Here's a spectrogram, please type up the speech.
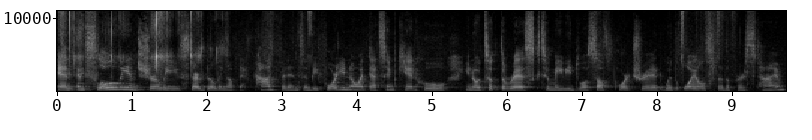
and and slowly and surely you start building up that confidence and before you know it that same kid who you know took the risk to maybe do a self-portrait with oils for the first time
